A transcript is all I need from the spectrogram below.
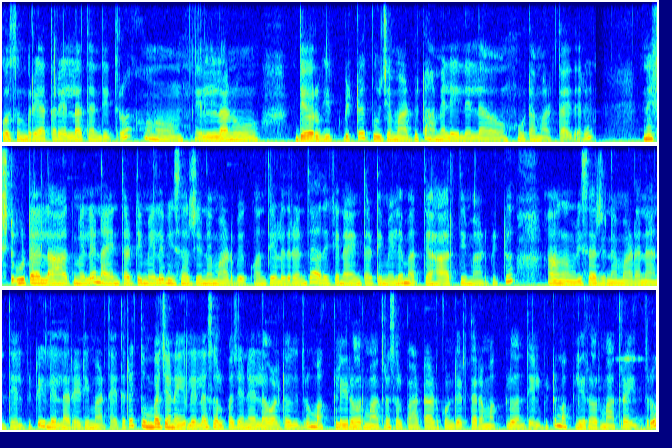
ಕೋಸಂಬರಿ ಆ ಥರ ಎಲ್ಲ ತಂದಿದ್ರು. ಎಲ್ಲನೂ ದೇವ್ರಿಗೆ ಇಟ್ಬಿಟ್ಟು ಪೂಜೆ ಮಾಡಿಬಿಟ್ಟು ಆಮೇಲೆ ಇಲ್ಲೆಲ್ಲ ಊಟ ಮಾಡ್ತಾ ಇದ್ದಾರೆ. ನೆಕ್ಸ್ಟ್ ಊಟ ಎಲ್ಲ ಆದಮೇಲೆ ನೈನ್ ತರ್ಟಿ ಮೇಲೆ ವಿಸರ್ಜನೆ ಮಾಡಬೇಕು ಅಂತ ಹೇಳಿದ್ರಂತೆ. ಅದಕ್ಕೆ ನೈನ್ ತರ್ಟಿ ಮೇಲೆ ಮತ್ತೆ ಆರತಿ ಮಾಡಿಬಿಟ್ಟು ವಿಸರ್ಜನೆ ಮಾಡೋಣ ಅಂತ ಹೇಳ್ಬಿಟ್ಟು ಇಲ್ಲೆಲ್ಲ ರೆಡಿ ಮಾಡ್ತಾ ಇದ್ದಾರೆ. ತುಂಬ ಜನ ಇರಲಿಲ್ಲ, ಸ್ವಲ್ಪ ಜನ ಎಲ್ಲ ಹೊರಟೋಗಿದ್ರು. ಮಕ್ಕಳಿರೋರು ಮಾತ್ರ ಸ್ವಲ್ಪ ಆಟ ಆಡ್ಕೊಂಡಿರ್ತಾರೆ ಮಕ್ಕಳು ಅಂತ ಹೇಳ್ಬಿಟ್ಟು ಮಕ್ಕಳಿರೋರು ಮಾತ್ರ ಇದ್ದರು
